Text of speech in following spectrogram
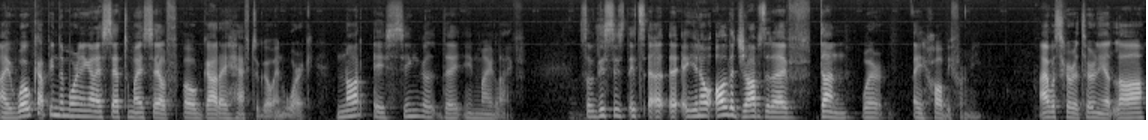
I woke up in the morning and I said to myself, oh God, I have to go and work. Not a single day in my life. So this is, it's, uh, uh, you know, all the jobs that I've done were a hobby for me. I was her attorney at law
